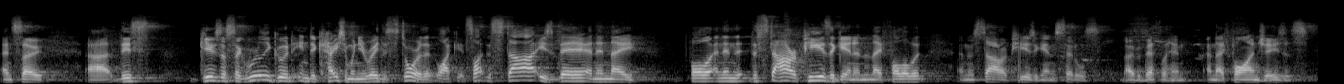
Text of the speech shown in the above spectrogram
And so uh, this gives us a really good indication when you read the story that like it's like the star is there and then they follow and then the star appears again and then they follow it and the star appears again and settles over Bethlehem, and they find Jesus.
